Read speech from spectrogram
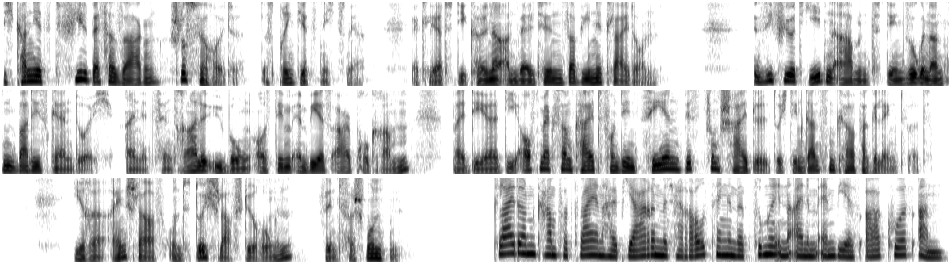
Ich kann jetzt viel besser sagen, Schluss für heute, das bringt jetzt nichts mehr, erklärt die Kölner Anwältin Sabine Kleidon. Sie führt jeden Abend den sogenannten Bodyscan durch, eine zentrale Übung aus dem MBSR-Programm, bei der die Aufmerksamkeit von den Zehen bis zum Scheitel durch den ganzen Körper gelenkt wird. Ihre Einschlaf- und Durchschlafstörungen sind verschwunden. Kleidon kam vor zweieinhalb Jahren mit heraushängender Zunge in einem MBSR-Kurs an.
